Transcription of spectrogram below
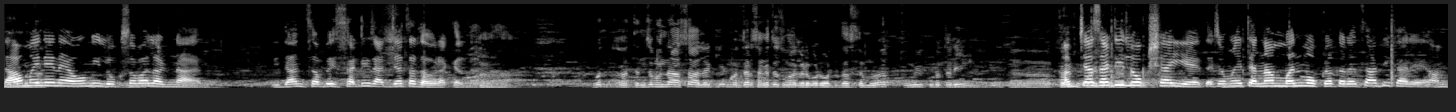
दहा महिने नाही हो मी लोकसभा लढणार. विधानसभेसाठी राज्याचा दौरा करणार. हां हां. पण अं, त्यांचं म्हणणं असं आलं की मतदारसंघातच तुम्हाला गडबड वाटत असल्यामुळं तुम्ही कुठंतरी अं, आमच्यासाठी लोकशाही आहे. त्याच्यामुळे त्यांना मन मोकळं करायचा अधिकार आहे. आम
